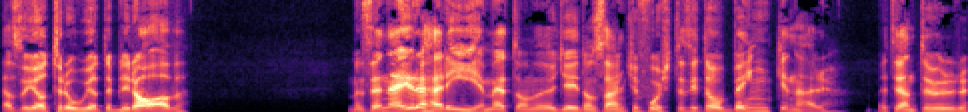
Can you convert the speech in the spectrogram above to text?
alltså jag tror ju att det blir av. Men sen är ju det här EMet, om Jadon Sancho fortsätter sitta på bänken här, vet jag inte hur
